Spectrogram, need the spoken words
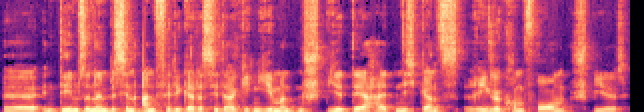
äh, in dem Sinne ein bisschen anfälliger, dass ihr da gegen jemanden spielt, der halt nicht ganz regelkonform spielt.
